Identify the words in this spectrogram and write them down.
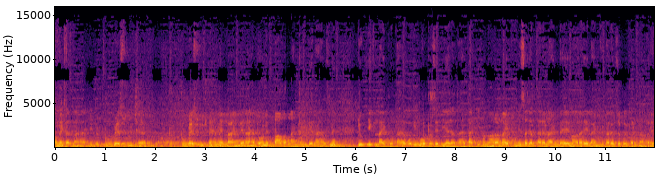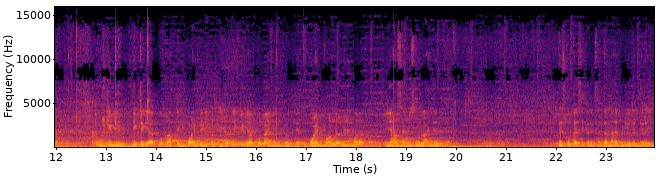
हमें करना है कि जो टू वे स्विच है तो टू वे स्विच में हमें लाइन देना है तो हमें पावर लाइन नहीं देना है उसमें। जो एक लाइट होता है, वो इन्वर्टर से दिया जाता है ताकि हमारा लाइट हमेशा जलता रहे लाइन रहे, ना रहे लाइन कटा रहे, उससे कोई फ़र्क ना पड़े। तो उसके लिए एक जगह आपको हाथ देनी पॉइंट देनी पड़ती है, एक जगह आपको लाइन देनी पड़ती है। तो पॉइंट तो अंदर में है हमारा तो यहाँ से हम इसमें लाइन दे देते हैं। तो इसको कैसे कनेक्शन करना है वीडियो देखते रहिए।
